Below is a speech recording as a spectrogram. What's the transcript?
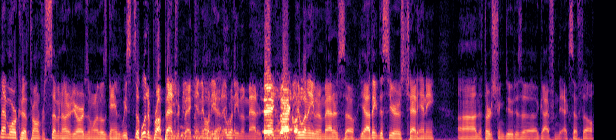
Matt Moore could have thrown for 700 yards in one of those games. We still would have brought Patrick back in. It wouldn't even. It wouldn't even matter. Exactly. It wouldn't even matter. So yeah, I think this year is Chad Henne. Uh, and the third string dude is a guy from the XFL.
